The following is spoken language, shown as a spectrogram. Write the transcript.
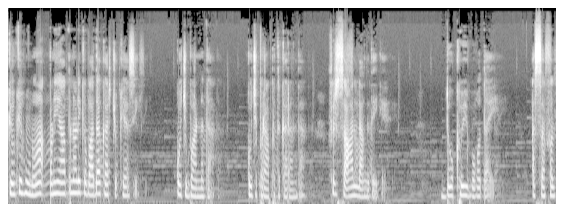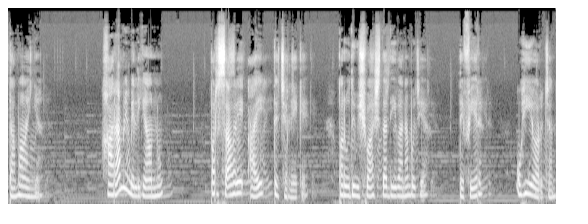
ਕਿਉਂਕਿ ਹੁਣ ਉਹ ਆਪਣੇ ਆਪ ਨਾਲ ਇੱਕ ਵਾਅਦਾ ਕਰ ਚੁੱਕਿਆ ਸੀ। ਕੁਝ ਬਣਨ ਦਾ ਕੁਝ ਪ੍ਰਾਪਤ ਕਰਨ ਦਾ। ਫਿਰ ਸਾਲ ਲੰਘਦੇ ਗਏ। ਦੁੱਖ ਵੀ ਬਹੁਤ ਆਏ। ਅਸਫਲਤਾਵਾਂ ਆਈਆਂ। ਹਾਰਾਂ ਵੀ ਮਿਲੀਆਂ ਉਹਨੂੰ। ਪਰ ਸਾਰੇ ਆਏ ਤੇ ਚਲੇ ਗਏ। ਪਰ ਉਹਦੇ ਵਿਸ਼ਵਾਸ ਦਾ ਦੀਵਾ ਨਾ ਬੁਝਿਆ। ਤੇ ਫਿਰ ਉਹੀ ਅਰਜਨ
